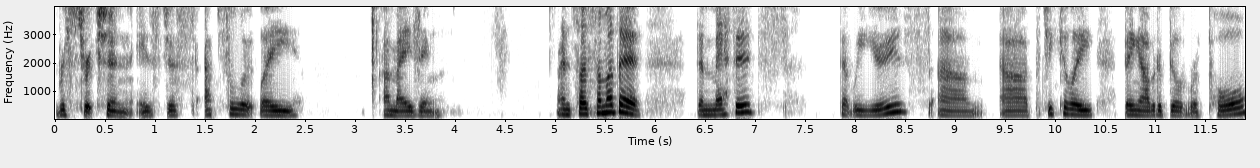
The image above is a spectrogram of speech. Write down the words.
restriction is just absolutely amazing. And so some of the the methods that we use, um, uh, particularly being able to build rapport,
